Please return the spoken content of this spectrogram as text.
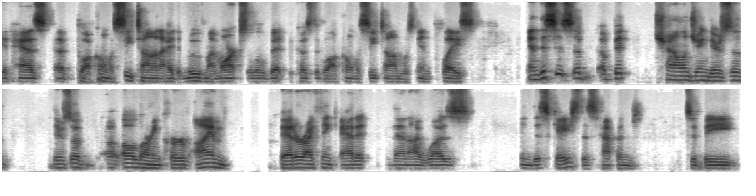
it has a glaucoma seton. I had to move my marks a little bit because the glaucoma seton was in place. And this is a, a bit challenging. There's a there's a, a, a learning curve. I'm better, I think, at it than I was in this case. This happened to be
